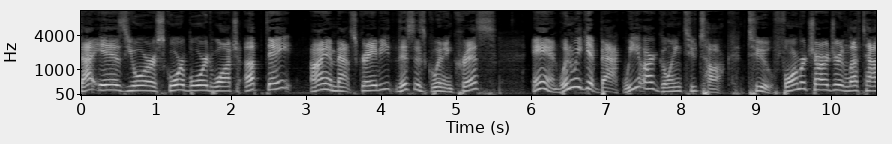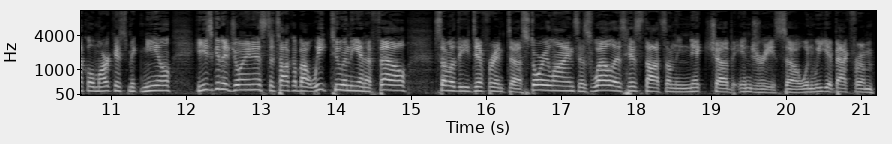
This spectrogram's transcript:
that is your scoreboard watch update. I am Matt Skraby. This is Gwynn and Chris. And when we get back, we are going to talk to former Charger and left tackle Marcus McNeil. He's going to join us to talk about week two in the NFL, some of the different uh, storylines, as well as his thoughts on the Nick Chubb injury. So when we get back from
